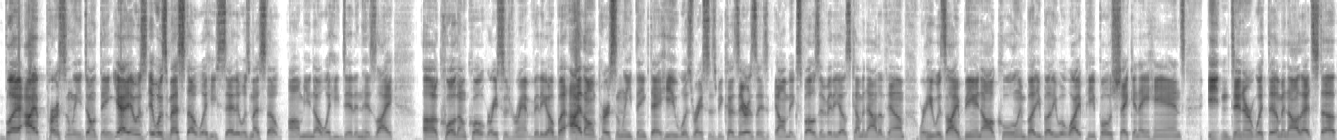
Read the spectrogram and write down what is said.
But I personally don't think. Yeah, it was it was messed up what he said. It was messed up. Um, you know what he did in his like uh, quote unquote racist rant video, but I don't personally think that he was racist because there's a, um exposing videos coming out of him where he was like being all cool and buddy buddy with white people, shaking their hands, eating dinner with them and all that stuff.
